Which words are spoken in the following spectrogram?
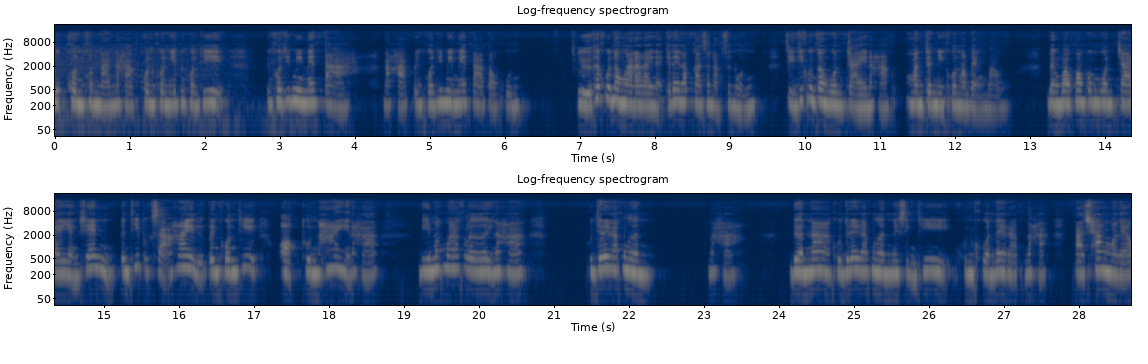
บุคคลคนนั้นนะคะ คนคนนี้เป็นคนที่เป็นคนที่มีเมตตา นะคะ เป็นคนที่มีเมตตาต่อคุณ หรือถ้าคุณทำงานอะไรเนี่ยจะได้รับการสนับสนุน สิ่งที่คุณกังวลใจนะคะ มันจะมีคนมาแบ่งเบา แบ่งเบาความกังวลใจอย่างเช่น เป็นที่ปรึกษาให้หรือเป็นคนที่ออกทุนให้นะคะ ดีมากๆเลยนะคะ คุณจะได้รับเงินนะคะ เดือนหน้าคุณจะได้รับเงินในสิ่งที่คุณควรได้รับนะคะ ตาช่างมาแล้ว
